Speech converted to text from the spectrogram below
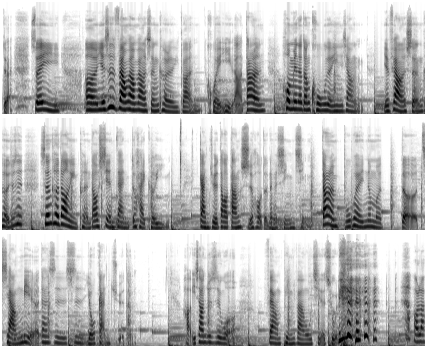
对，所以呃也是非常非常非常深刻的一段回忆啦。当然后面那段哭的印象也非常深刻，就是深刻到你可能到现在你都还可以感觉到当时候的那个心情。当然不会那么的强烈了，但是是有感觉的。好，以上就是我。非常平凡无奇的初恋。好了，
